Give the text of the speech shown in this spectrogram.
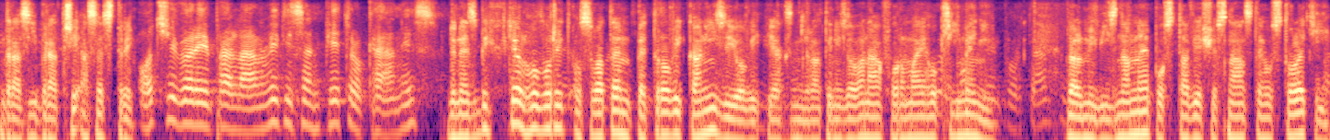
Drazí bratři a sestry, dnes bych chtěl hovořit o svatém Petrovi Kaníziovi, jak zní latinizovaná forma jeho příjmení. Velmi významné postavě 16. století.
